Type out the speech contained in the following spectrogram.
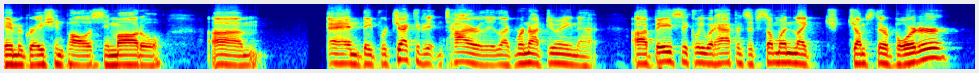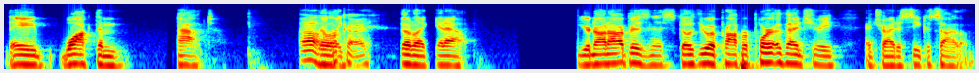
immigration policy model, um, and they've rejected it entirely. Like we're not doing that. Uh, basically, what happens if someone like j- jumps their border, they walk them out. Oh, They're like- okay. They're like, get out. You're not our business. Go through a proper port of entry and try to seek asylum.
